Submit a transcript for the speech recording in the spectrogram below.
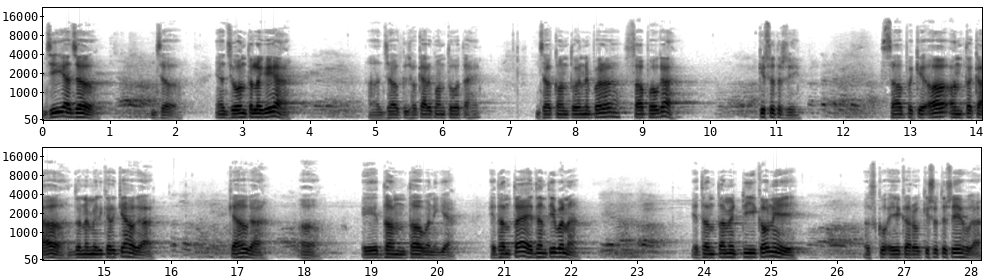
जी या झ? झ। यहाँ झोन तो लगेगा? हाँ झ झकार कौन तो होता है। झ कौन तो होने पर सप होगा? किस सूत्र से? सप के अ, अंत का अ, दोनों मिलकर क्या होगा? क्या होगा? अ। ए धन त बन गया। ए धनता है? ए धनती बना। ए धनता में टी कौन है? उसको ए करो, किस सूत्र से होगा?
